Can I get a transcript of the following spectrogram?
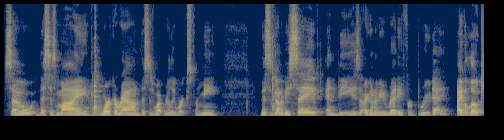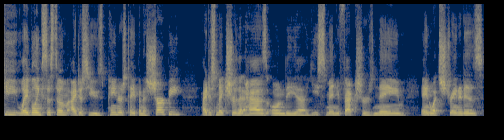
So this is my workaround. This is what really works for me. This is gonna be saved and these are gonna be ready for brew day. I have a low-key labeling system. I just use painter's tape and a Sharpie I just make sure that it has on the uh, yeast manufacturer's name and what strain it is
